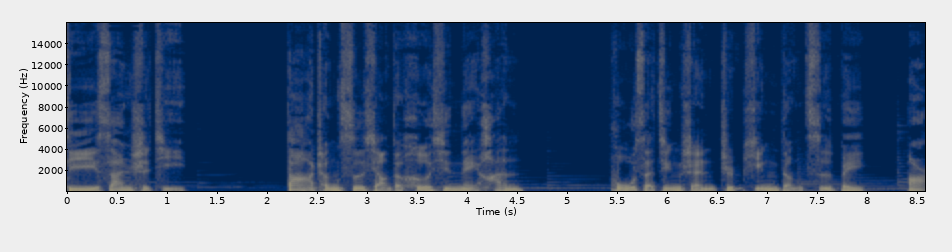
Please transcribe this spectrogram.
第三十集，大乘思想的核心内涵：菩萨精神之平等慈悲二。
